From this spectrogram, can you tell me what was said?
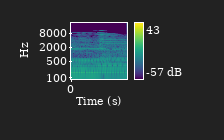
Yeah.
